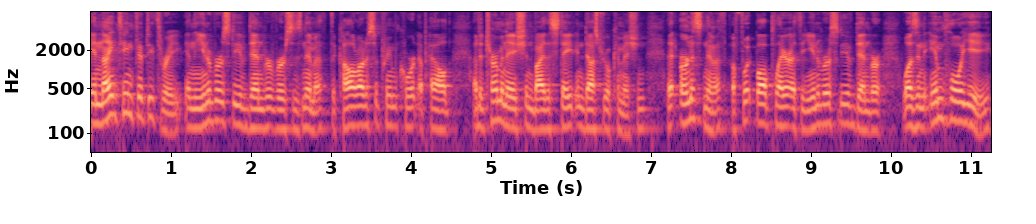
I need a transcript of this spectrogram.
In 1953, in the University of Denver versus Nemeth, the Colorado Supreme Court upheld a determination by the State Industrial Commission that Ernest Nemeth, a football player at the University of Denver, was an employee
